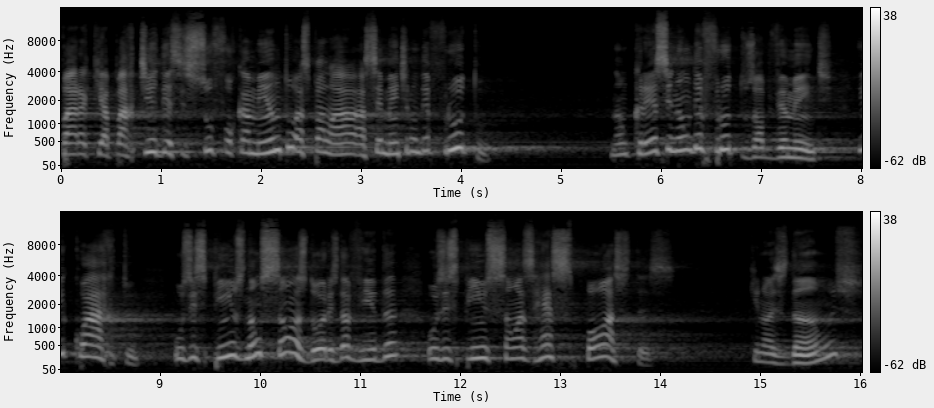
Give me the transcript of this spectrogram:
para que a partir desse sufocamento as palavras, a semente não dê fruto. Não cresça e não dê frutos, obviamente. E quarto, os espinhos não são as dores da vida, os espinhos são as respostas que nós damos,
